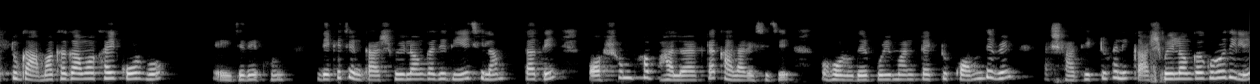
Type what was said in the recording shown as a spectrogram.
একটু গামাখা গামাখাই করব। এই যে দেখুন, দেখেছেন কাশ্মীর লঙ্কা যে দিয়েছিলাম, তাতে অসম্ভব ভালো একটা কালার এসেছে। হলুদের পরিমাণটা একটু কম দেবেন, আর সাথে একটুখানি কাশ্মীর লঙ্কা গুঁড়ো দিলে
